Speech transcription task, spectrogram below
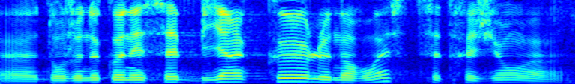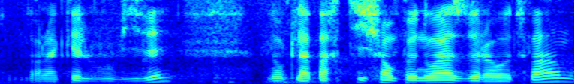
euh, dont je ne connaissais bien que le nord-ouest, cette région euh, dans laquelle vous vivez, donc la partie champenoise de la Haute-Marne.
